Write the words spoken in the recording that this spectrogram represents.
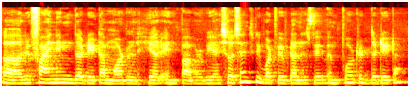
uh, refining the data model here in Power BI so essentially what we've done is we've imported the data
